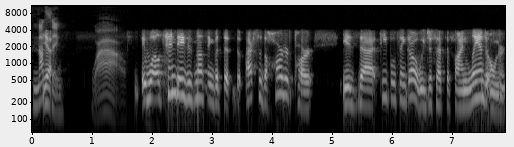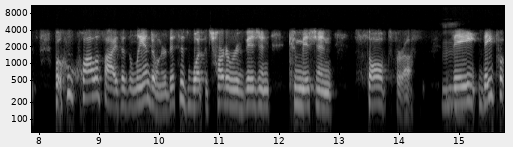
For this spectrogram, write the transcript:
nothing. Yeah. Wow. Well, 10 days is nothing, but the, the, actually the harder part is that people think, oh, we just have to find landowners. But who qualifies as a landowner? This is what the Charter Revision Commission solved for us. Mm. They they put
